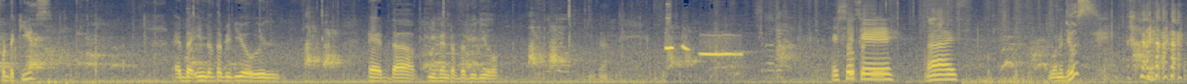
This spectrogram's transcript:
for the kids. At the end of the video, we'll add the event of the video. It's, It's okay. okay. Nice. You want a juice?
